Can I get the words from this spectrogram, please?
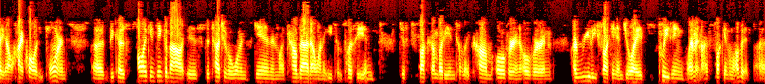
you know high quality porn. Uh, because all I can think about is the touch of a woman's skin and like how bad I want to eat some pussy and just fuck somebody until they come over and over. And I really fucking enjoy pleasing women. I fucking love it. I,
